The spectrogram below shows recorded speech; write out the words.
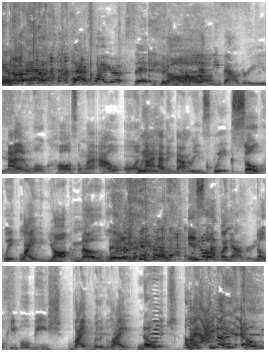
You're upset. That's why you're upset because you Nah. don't have any boundaries. I will call someone out on Quick. not having boundaries Quick. so quick. Like y'all, no. No, it's you don't so have any funny. boundaries. No, people be sh- like really be like, No, bitch. when Like she know first told me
